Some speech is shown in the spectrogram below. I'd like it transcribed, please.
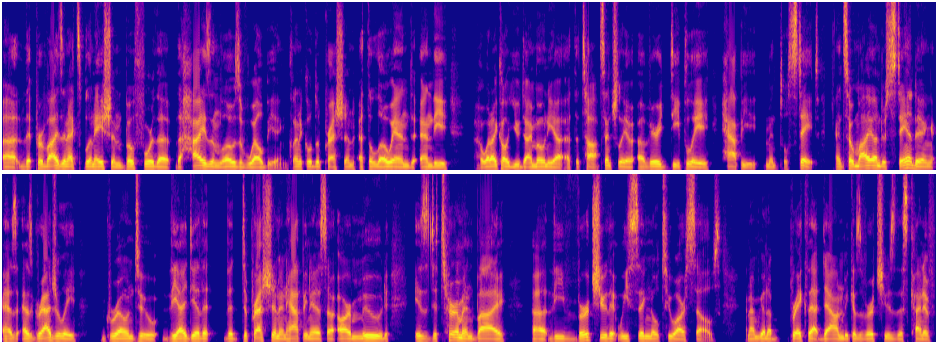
uh, that provides an explanation both for the, the highs and lows of well being, clinical depression at the low end, and the uh, what I call eudaimonia at the top, essentially a, a very deeply happy mental state. And so my understanding has, has gradually grown to the idea that the depression and happiness, our, our mood, is determined by uh, the virtue that we signal to ourselves. And I'm going to break that down because virtue is this kind of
